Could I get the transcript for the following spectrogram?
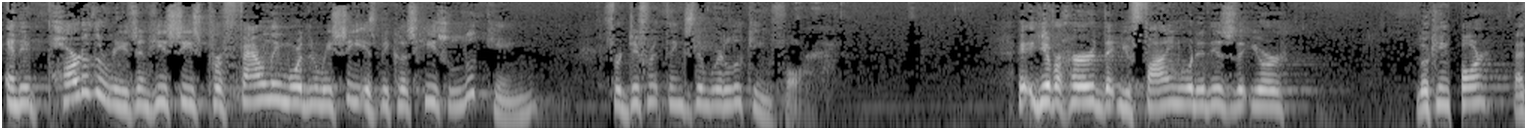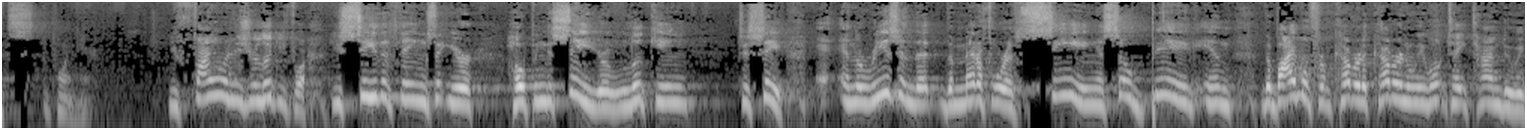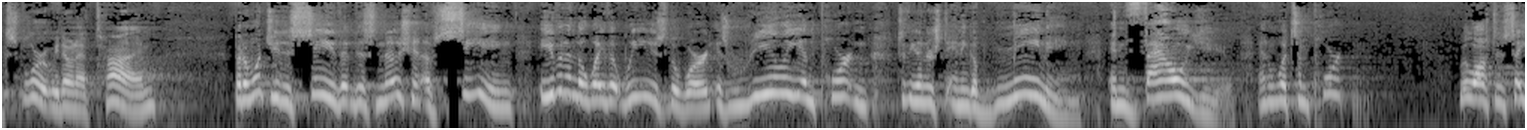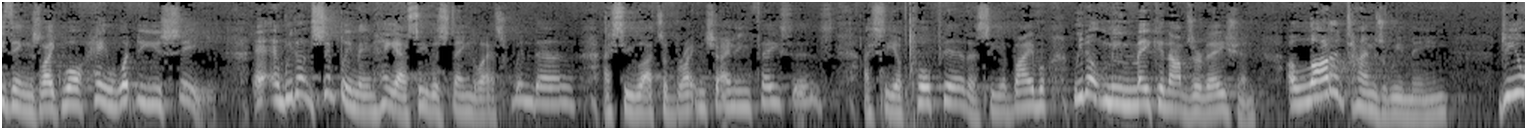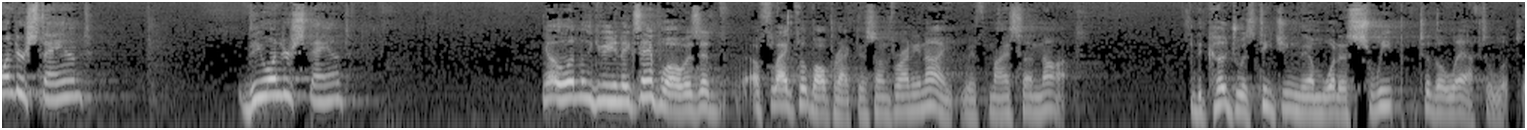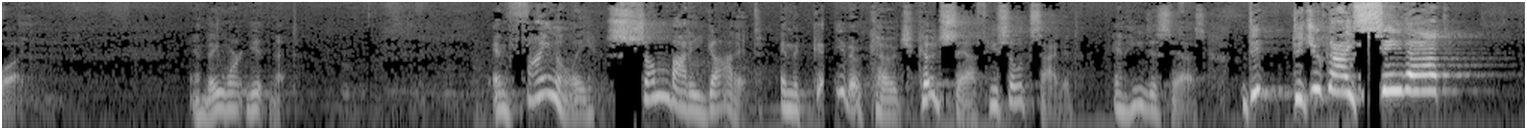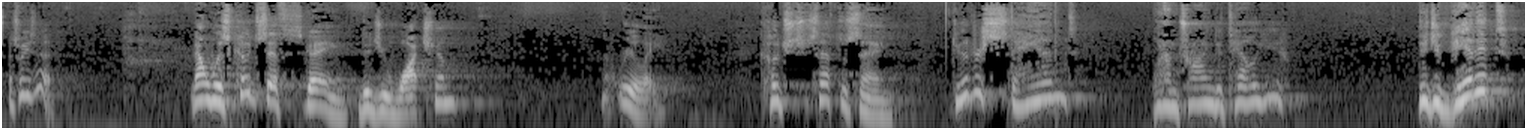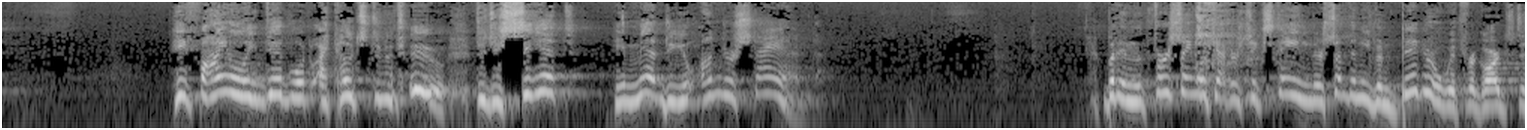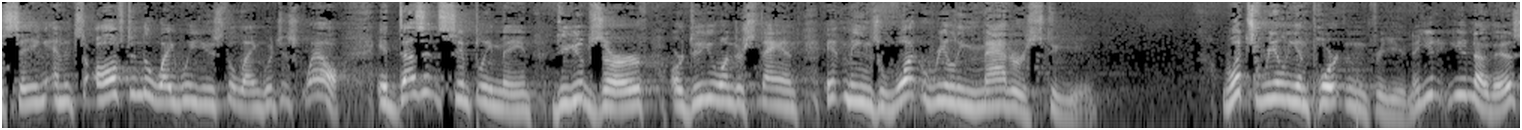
And part of the reason He sees profoundly more than we see is because He's looking for different things than we're looking for. You ever heard that you find what it is that you're looking for? That's the point here. You find what it is you're looking for. You see the things that you're hoping to see. You're looking to see. And the reason that the metaphor of seeing is so big in the Bible from cover to cover, and we won't take time to explore it, we don't have time. But I want you to see that this notion of seeing, even in the way that we use the word, is really important to the understanding of meaning and value and what's important. We'll often say things like, well, hey, what do you see? And we don't simply mean, hey, I see the stained glass window. I see lots of bright and shining faces. I see a pulpit. I see a Bible. We don't mean make an observation. A lot of times we mean, do you understand? Do you understand? You know, let me give you an example. I was at a flag football practice on Friday night with my son Knox. The coach was teaching them what a sweep to the left looks like. And they weren't getting it. And finally, somebody got it. And the you know, coach, Coach Seth, he's so excited. And he just says, Did, did you guys see that? That's what he said. Now, was Coach Seth saying, Did you watch him? Not really. Coach Seth was saying, Do you understand what I'm trying to tell you? Did you get it? He finally did what I coached him to do. Did you see it? He meant, Do you understand? But in 1 Samuel chapter 16, there's something even bigger with regards to seeing, and it's often the way we use the language as well. It doesn't simply mean, do you observe or do you understand? It means what really matters to you. What's really important for you? Now, you, you know this.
